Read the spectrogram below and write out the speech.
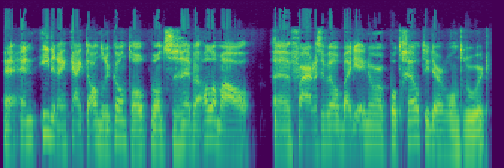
uh, en iedereen kijkt de andere kant op. Want ze hebben allemaal, uh, varen ze wel bij die enorme pot geld die daar rondroert.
